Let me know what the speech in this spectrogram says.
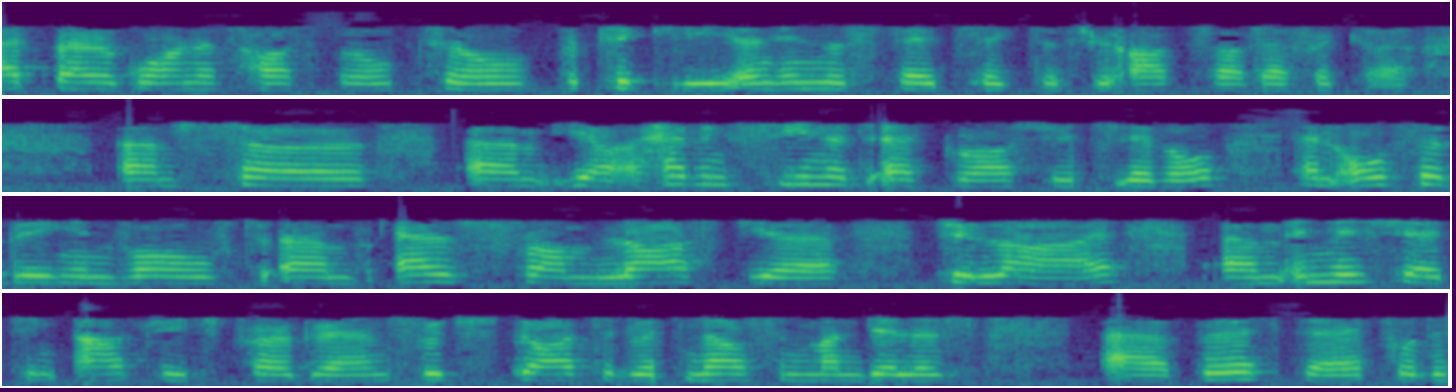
at Baragwanath Hospital till particularly, and in the state sector throughout South Africa. Um, so, um, yeah, having seen it at grassroots level and also being involved um, as from last year, July, um, initiating outreach programs, which started with Nelson Mandela's uh, birthday for the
